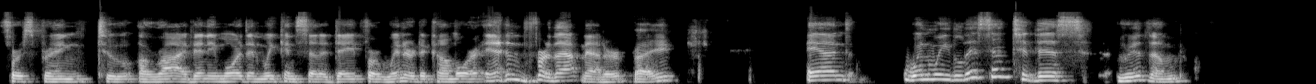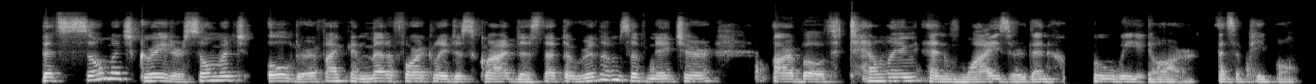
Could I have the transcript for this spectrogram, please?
for spring to arrive any more than we can set a date for winter to come or end for that matter, right? And when we listen to this rhythm that's so much greater, so much older, if I can metaphorically describe this, that the rhythms of nature are both telling and wiser than who we are as a people.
